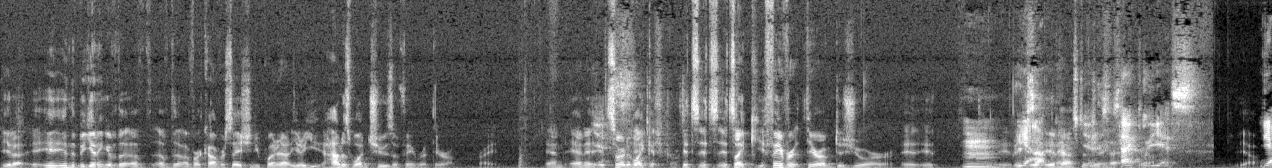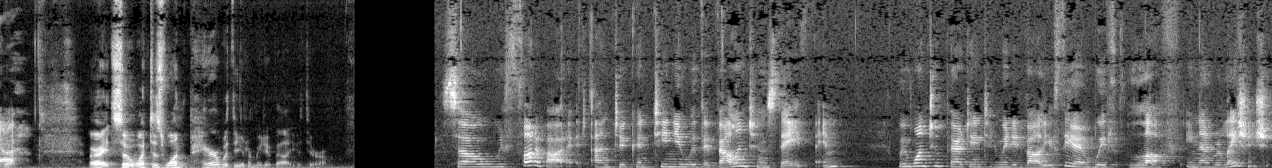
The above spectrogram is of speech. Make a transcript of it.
you know, in, in, the beginning of the of, of, the of our conversation, you pointed out, you know, you, how does one choose a favorite theorem, right? And and it, yes. it's sort of like it's it's it's like your favorite theorem du jour. It it, mm, it, yeah. it, has to yes, be exactly yes. Yeah. yeah. Yeah. All right. So, what does one pair with the intermediate value theorem? So we thought about it, and to continue with the Valentine's Day theme, we want to pair the intermediate value theorem with love in a relationship.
